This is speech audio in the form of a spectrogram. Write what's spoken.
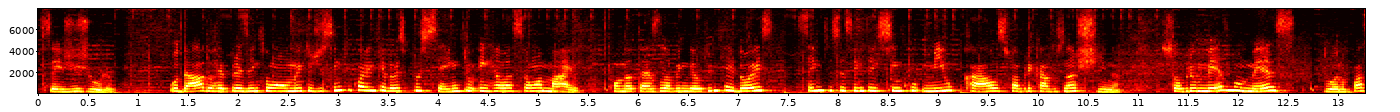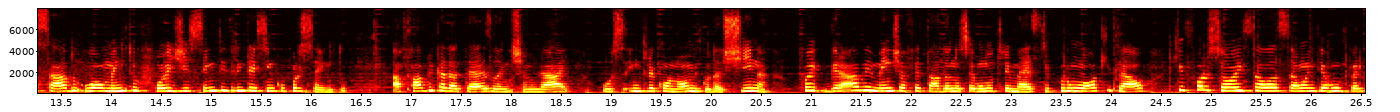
6 de julho. O dado representa um aumento de 142% em relação a maio, quando a Tesla vendeu 32,165 mil carros fabricados na China. Sobre o mesmo mês do ano passado, o aumento foi de 135%. A fábrica da Tesla em Xangai, o centro econômico da China, foi gravemente afetada no segundo trimestre por um lockdown que forçou a instalação a interromper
